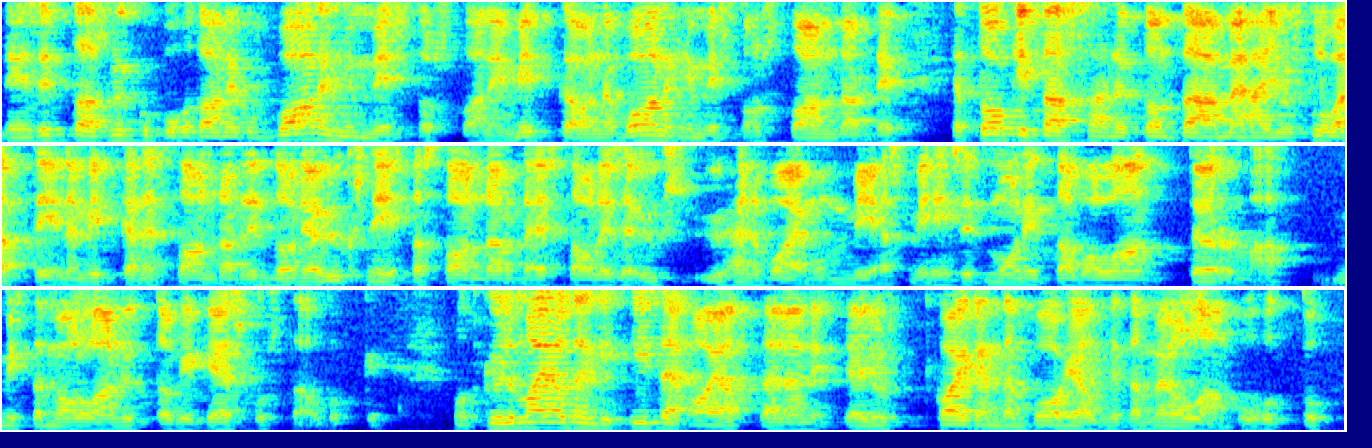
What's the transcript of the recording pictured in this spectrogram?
Niin sitten taas nyt kun puhutaan niin vanhimmistosta, niin mitkä on ne vanhimmiston standardit? Ja toki tässä nyt on tämä, mehän just luettiin ne, mitkä ne standardit on, ja yksi niistä standardeista oli se yksi yhden vaimon mies, mihin sitten moni tavallaan törmää, mistä me ollaan nyt toki keskusteltukin. Mutta kyllä mä jotenkin itse ajattelen, ja just kaiken tämän pohjalta, mitä me ollaan puhuttu,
